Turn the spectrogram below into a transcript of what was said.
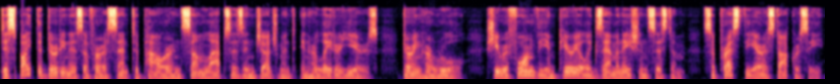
Despite the dirtiness of her ascent to power and some lapses in judgment in her later years, during her rule, she reformed the imperial examination system, suppressed the aristocracy,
